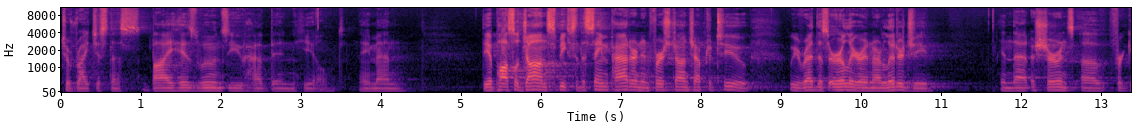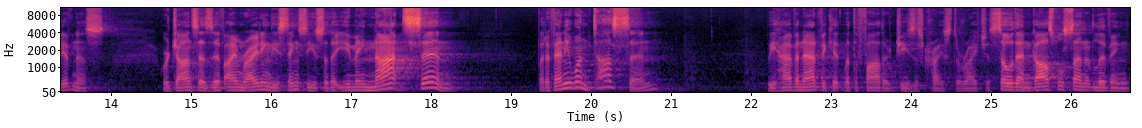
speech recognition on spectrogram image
to righteousness. By his wounds you have been healed. Amen. The apostle John speaks to the same pattern in 1 John chapter 2. We read this earlier in our liturgy in that assurance of forgiveness where John says, If I'm writing these things to you so that you may not sin, but if anyone does sin, we have an advocate with the Father, Jesus Christ the righteous. So then, gospel centered living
